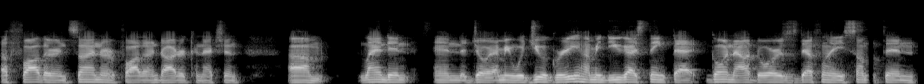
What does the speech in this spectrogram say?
a father and son or father and daughter connection. Um, Landon and the joy. I mean, would you agree? I mean, do you guys think that going outdoors is definitely something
